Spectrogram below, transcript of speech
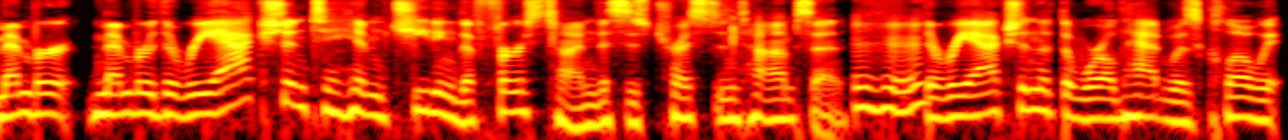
remember remember the reaction to him cheating the first time. This is Tristan Thompson. Mm-hmm. The reaction that the world had was Khloe.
